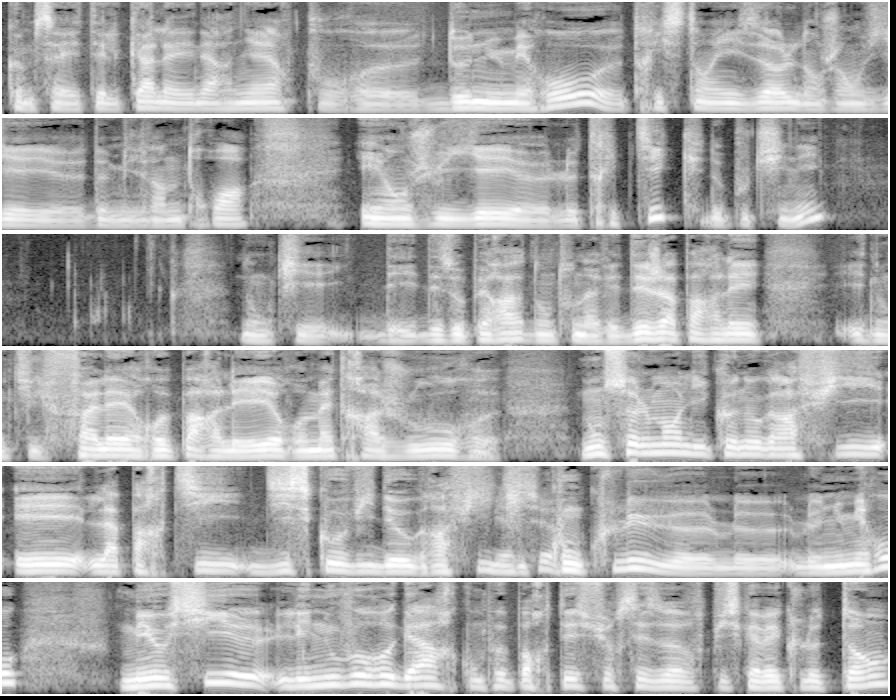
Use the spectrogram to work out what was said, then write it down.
comme ça a été le cas l'année dernière pour euh, deux numéros, euh, Tristan et Isolde en janvier 2023 euh, et en juillet le triptyque de Puccini donc qui est des, opéras dont on avait déjà parlé et dont il fallait reparler, remettre à jour non seulement l'iconographie et la partie disco-vidéographie qui conclut le, le, numéro, mais aussi euh, les nouveaux regards qu'on peut porter sur ces œuvres, puisqu'avec le temps,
